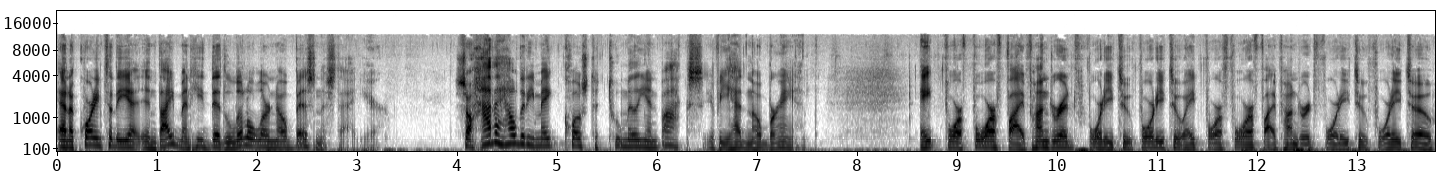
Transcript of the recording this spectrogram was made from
And according to the uh, indictment, he did little or no business that year. So how the hell did he make close to 2 million bucks if he had no brand? 844 500 4242. 844 500 4242.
